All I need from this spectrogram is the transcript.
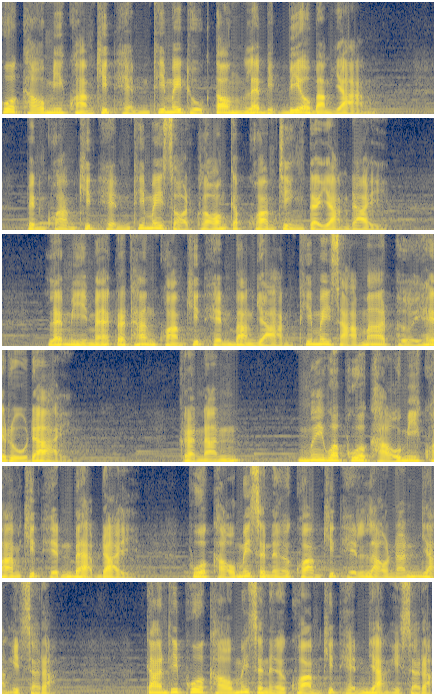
พวกเขามีความคิดเห็นที่ไม่ถูกต้องและบิดเบี้ยวบางอย่าง เป็นความคิดเห็นที่ไม่สอดคล้องกับความจริงแต่อย่างใด และมีแม้กระทั่งความคิดเห็นบางอย่างที่ไม่สามารถเผยให้รู้ได้ กระนั้น ไม่ว่าพวกเขามีความคิดเห็นแบบใด พวกเขาไม่เสนอความคิดเห็นเหล่านั้นอย่างอิสระ การที่พวกเขาไม่เสนอความคิดเห็นอย่างอิสระ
